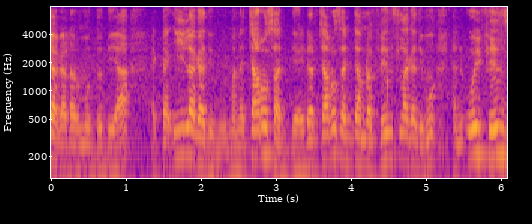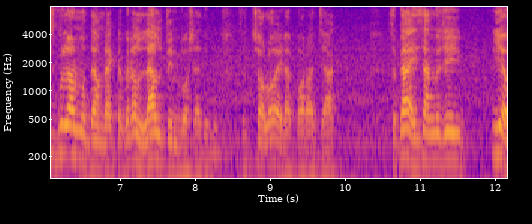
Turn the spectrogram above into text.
জায়গাটার মধ্যে দিয়া একটা ই লাগা দিব মানে চারো সাইড দিয়ে, এটার চারো সাইড দিয়ে আমরা ফেন্স লাগা দিব অ্যান্ড ওই ফেন্সগুলোর মধ্যে আমরা একটা করে ল্যালটিন বসা দিব তো চলো, এটা করা যাক। সো গাইস আঙ্গ যেই ইয়ে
